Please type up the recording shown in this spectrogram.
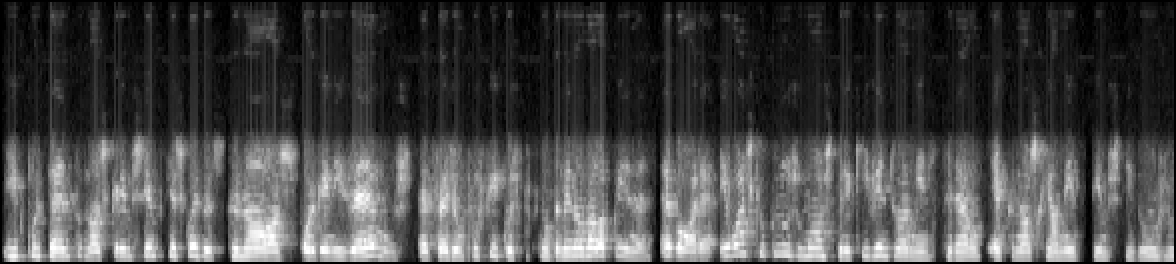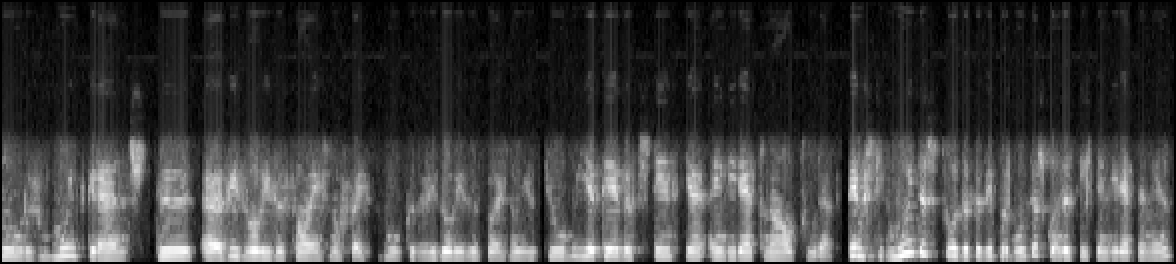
e, portanto, nós queremos sempre que as coisas que nós organizamos eh, sejam profícuas, porque senão também não vale a pena. Agora, eu acho que o que nos mostra que eventualmente serão é que nós realmente temos tido uns números muito grandes de uh, visualizações no Facebook, de visualizações no YouTube e até de assistência em direto na altura. Temos tido muitas pessoas a fazer perguntas quando assistem diretamente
